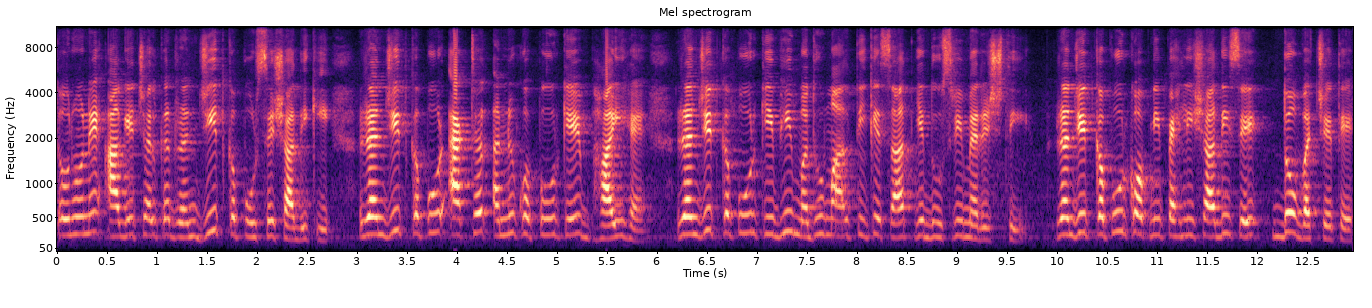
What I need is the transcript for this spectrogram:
तो उन्होंने आगे चलकर रंजीत कपूर से शादी की। रंजीत कपूर एक्टर अनु कपूर के भाई हैं। रंजीत कपूर की भी मधुमालती के साथ ये दूसरी मैरिज थी। रंजीत कपूर को अपनी पहली शादी से दो बच्चे थे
